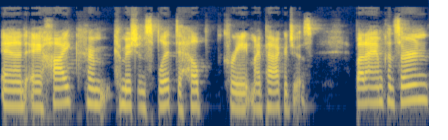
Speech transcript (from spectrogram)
and a high com- commission split to help create my packages. But I am concerned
